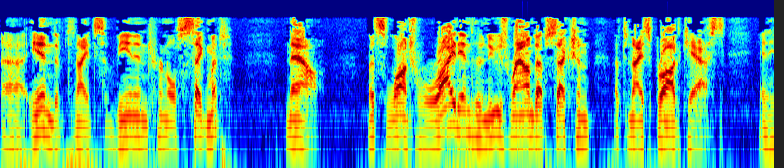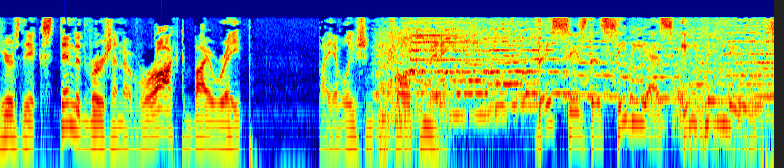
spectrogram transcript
uh, end of tonight's VNN Internal segment. Now, let's launch right into the news roundup section of tonight's broadcast. And here's the extended version of Rocked by Rape by Evolution Control Committee. This is the CBS Evening News.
